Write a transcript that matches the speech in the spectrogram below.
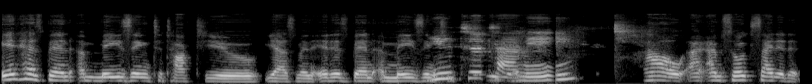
It has been amazing to talk to you, Yasmin. It has been amazing. You to too, Tammy. How I, I'm so excited at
